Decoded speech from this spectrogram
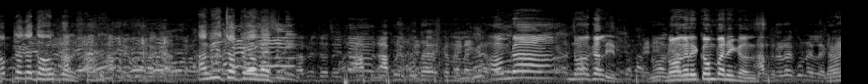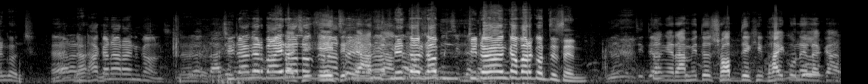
সব জায়গায় দখল করে আমি চট্টগ্রামে আছি। আপনি কোথায় কোন এলাকা আমরা নোয়াখালীর নোয়াখালীর কোম্পানিগঞ্জ আপনারা কোন এলাকা নারায়ণগঞ্জ। ঢাকা নারায়ণগঞ্জ। চিটাঙ্গের বাইরে আচ্ছা, আছে। যে- আচ্ছা, আপনি তো সব চিটাঙ্গ কভার করতেছেন। চিটাঙ্গের আমি তো সব দেখি। ভাই কোন এলাকার?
